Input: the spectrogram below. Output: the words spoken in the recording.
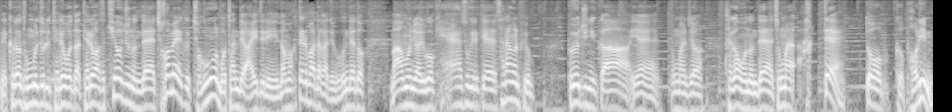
네, 그런 동물들을 데려오다, 데려와서 키워주는데 처음에 그 적응을 못한대요, 아이들이. 너무 학대를 받아가지고. 근데도 마음을 열고 계속 이렇게 사랑을 보, 여주니까 예, 정말 저 다가오는데 정말 학대 또 그 버림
